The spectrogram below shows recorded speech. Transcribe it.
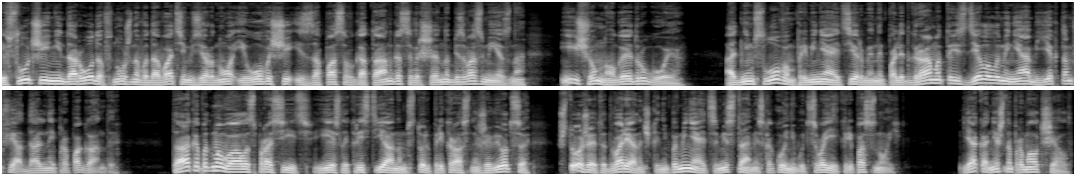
и в случае недородов нужно выдавать им зерно и овощи из запасов Гатанга совершенно безвозмездно, и еще многое другое. Одним словом, применяя термины политграмоты, сделала меня объектом феодальной пропаганды. Так и подмывало спросить, если крестьянам столь прекрасно живется, что же эта дворяночка не поменяется местами с какой-нибудь своей крепостной? Я, конечно, промолчал.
